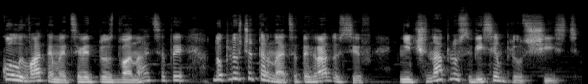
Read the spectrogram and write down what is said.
коливатиметься від плюс 12 до плюс 14 градусів, нічна плюс 8, плюс 6.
